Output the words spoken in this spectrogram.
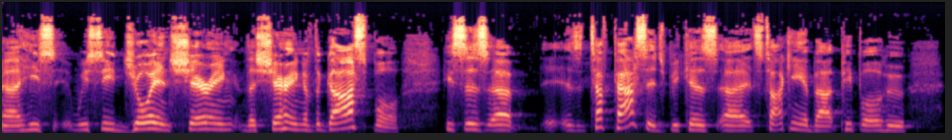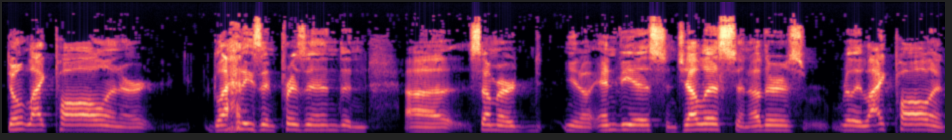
uh, he, we see joy in sharing the sharing of the gospel. He says uh, it's a tough passage because uh, it's talking about people who don't like Paul and are glad he's imprisoned, and uh, some are you know envious and jealous, and others really like Paul. And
